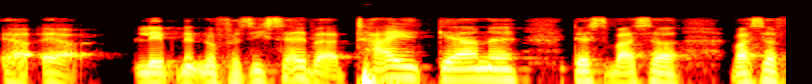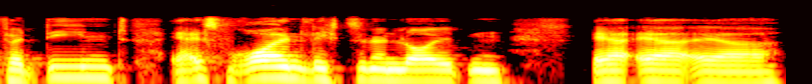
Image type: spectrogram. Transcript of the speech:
er, er lebt nicht nur für sich selber, er teilt gerne das, was er, was er verdient. Er ist freundlich zu den Leuten. Er, er, er,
